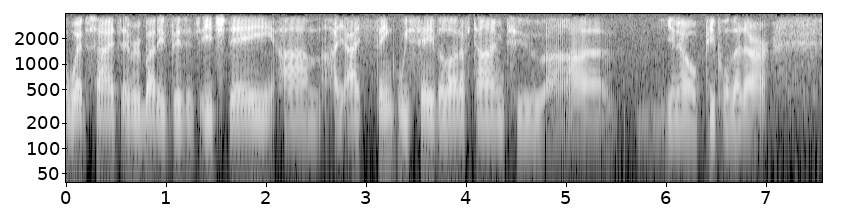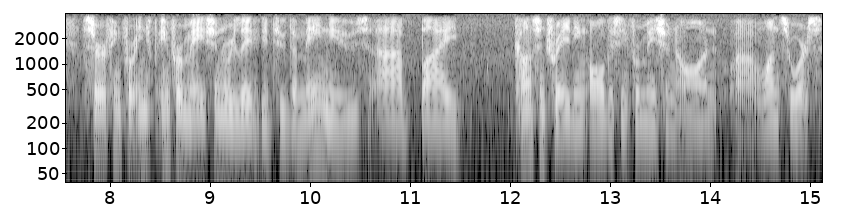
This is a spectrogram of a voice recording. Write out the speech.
websites everybody visits each day. Um, I, I think we save a lot of time to uh, you know people that are surfing for inf- information related to domain news uh, by concentrating all this information on uh, one source.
